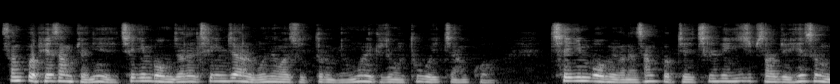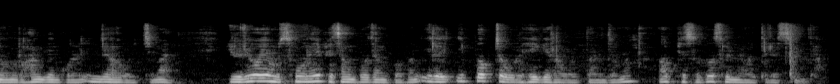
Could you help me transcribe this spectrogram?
상법 해상편이 책임보험자를 책임제한을 원용할 수 있도록 명문의 규정을 두고 있지 않고 책임보험에 관한 상법 제724조의 해석론으로 항변권을 인정하고 있지만 유료오염 손해배상보장법은 이를 입법적으로 해결하고 있다는 점은 앞에서도 설명을 드렸습니다.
